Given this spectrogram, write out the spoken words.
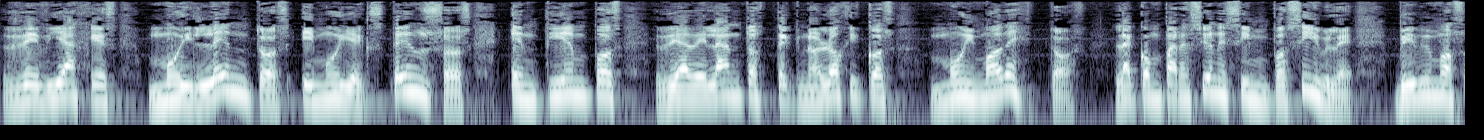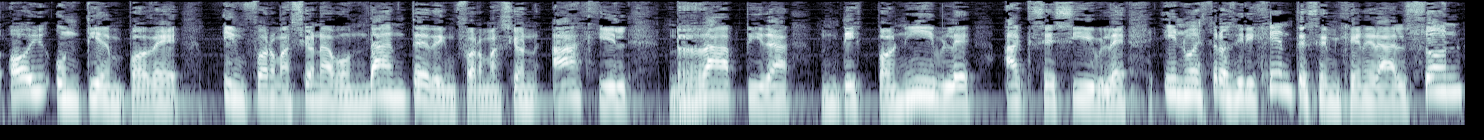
de viajes muy lentos y muy extensos, en tiempos de adelantos tecnológicos muy modestos. La comparación es imposible. Vivimos hoy un tiempo de información abundante, de información ágil, rápida, disponible, accesible, y nuestros dirigentes en general son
